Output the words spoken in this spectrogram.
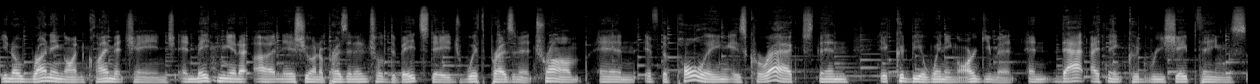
you know, running on climate change and making it a, an issue on a presidential debate stage with President Trump. And if the polling is correct, then it could be a winning argument. And that, I think, could reshape things.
